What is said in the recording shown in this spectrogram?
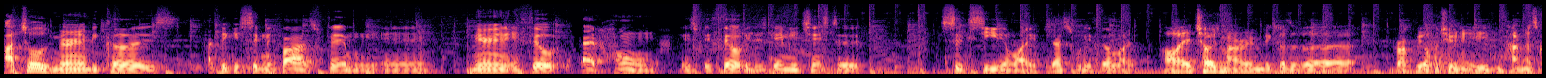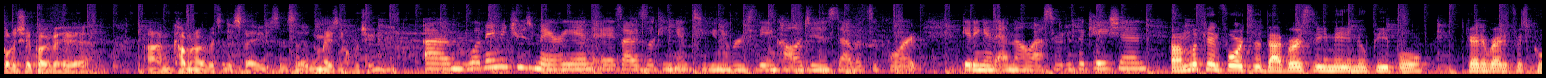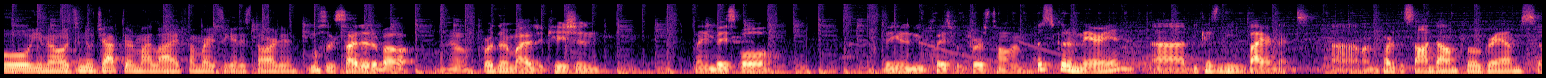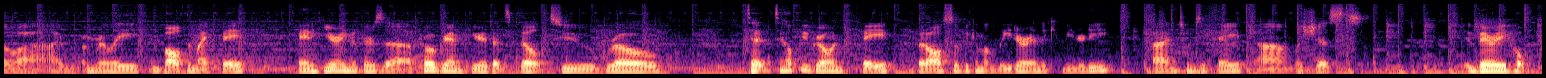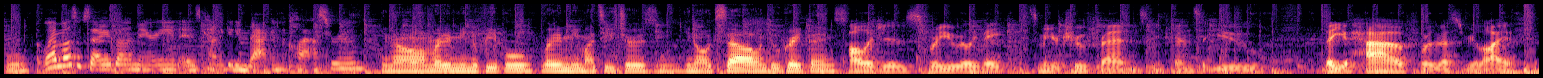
I chose Marian because I think it signifies family and Marian, it felt at home. It, it felt, it just gave me a chance to succeed in life. That's what it felt like. I chose Marian because of a rugby opportunity, having a scholarship over here and coming over to the States. It's an amazing opportunity. Um, what made me choose Marian is I was looking into university and colleges that would support getting an MLS certification. I'm looking forward to the diversity, meeting new people, getting ready for school. You know, it's a new chapter in my life. I'm ready to get it started. I'm most excited about, you know, furthering my education, playing baseball, being in a new place for the first time. I chose to go to Marian uh, because of the environment. Um, I'm part of the Sondom program, so uh, I, I'm really involved in my faith. And hearing that there's a, a program here that's built to grow, to, to help you grow in faith, but also become a leader in the community uh, in terms of faith um, was just very hopeful. What I'm most excited about in Marian is kind of getting back in the classroom. You know, I'm ready to meet new people, ready to meet my teachers, and, you know, excel and do great things. College is where you really make some of your true friends, I mean, friends that you that you have for the rest of your life.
